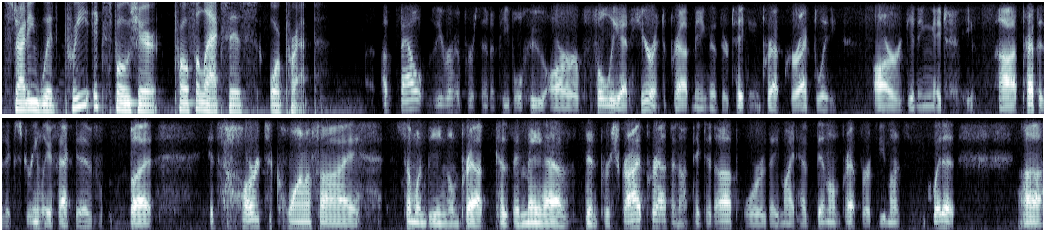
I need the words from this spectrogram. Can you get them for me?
starting with pre exposure prophylaxis or PrEP. About 0% of people who are fully adherent to PrEP, meaning that they're taking PrEP correctly, are getting HIV. Uh, PrEP is extremely effective, but it's hard to quantify someone being on PrEP because they may have been prescribed PrEP and not picked it up, or they might have been on PrEP for a few months and quit it. Uh,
